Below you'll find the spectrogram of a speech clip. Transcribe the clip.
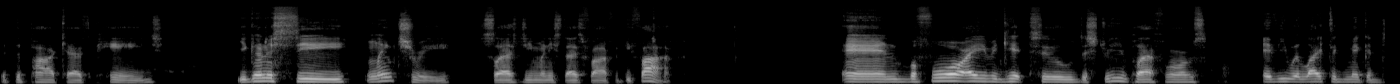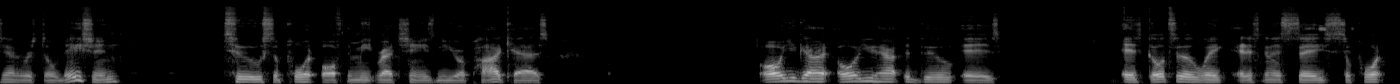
with the podcast page, you're gonna see Linktree slash G Money Stackz 555. And before I even get to the streaming platforms, if you would like to make a generous donation to support Off the Meatrack Chainz New York podcast, all you got, all you have to do is is go to the link and it's gonna say support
